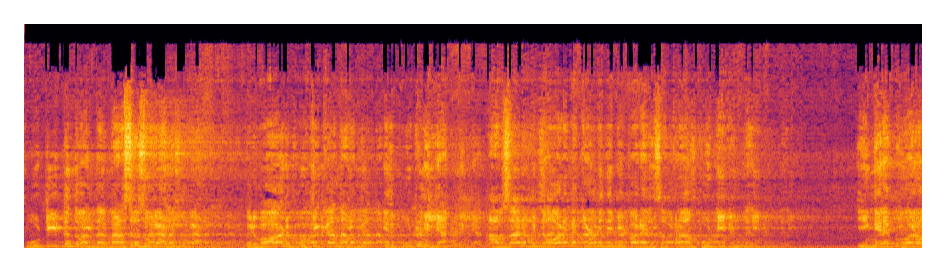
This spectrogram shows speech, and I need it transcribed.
പൂട്ടിയിട്ടെന്ന് വന്ന് മനസ്സിന് സുഖാണല്ലോ ഒരുപാട് പൂട്ടിക്കാൻ നടന്നു ഇത് പൂട്ടണില്ല. അവസാനം പിന്നെ ഓരോ കണ്ണു തിമ്മി പറയുന്നത് സുപ്രഭാതം പൂട്ടിയിട്ടുണ്ട്. ഇങ്ങനെ ഓരോ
